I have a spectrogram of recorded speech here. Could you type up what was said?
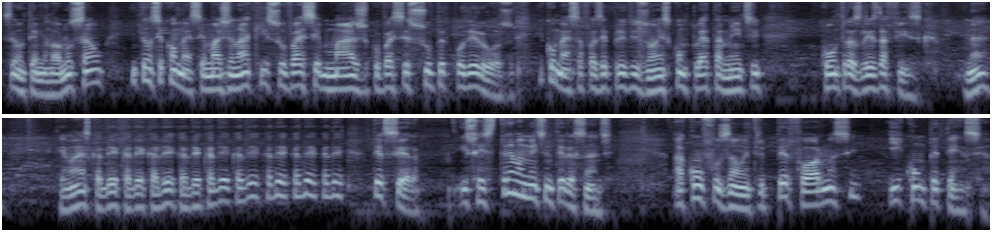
você não tem a menor noção, então você começa a imaginar que isso vai ser mágico, vai ser super poderoso e começa a fazer previsões completamente contra as leis da física, né? Quem mais? Cadê, cadê, cadê, cadê, cadê, cadê, cadê, cadê, cadê? Terceira, isso é extremamente interessante. A confusão entre performance e competência.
